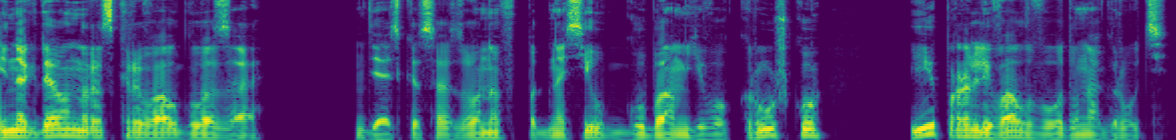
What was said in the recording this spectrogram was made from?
Иногда он раскрывал глаза. Дядька Сазонов подносил к губам его кружку и проливал воду на грудь.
